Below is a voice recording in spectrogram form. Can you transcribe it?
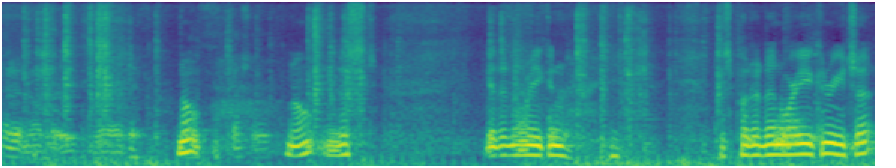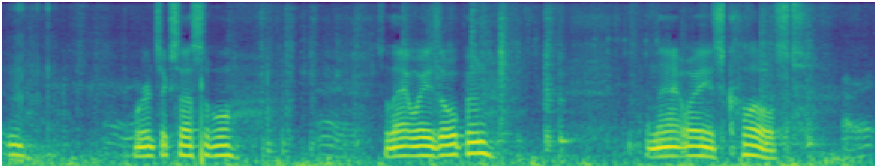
don't know if they're, uh, Nope. special. No, you just get it in where you can, just put it in where you can reach it and where it's accessible. So that way is open and that way is closed. Alright.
